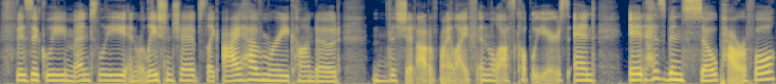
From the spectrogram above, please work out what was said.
physically, mentally, and relationships. Like I have Marie Kondoed the shit out of my life in the last couple years. And it has been so powerful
